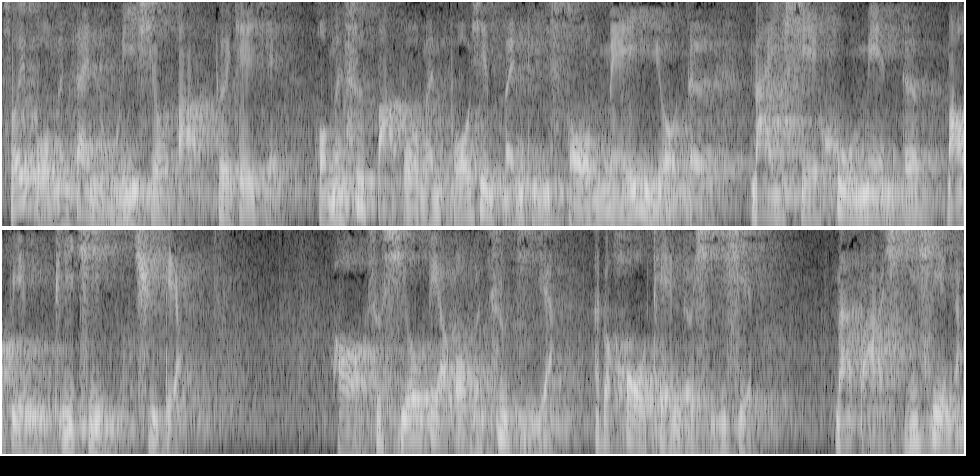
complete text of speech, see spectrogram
所以我们在努力修道，各位姐姐。我们是把我们佛性本体所没有的那一些负面的毛病脾气去掉，哦，是修掉我们自己呀那个后天的习性，那把习性啊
